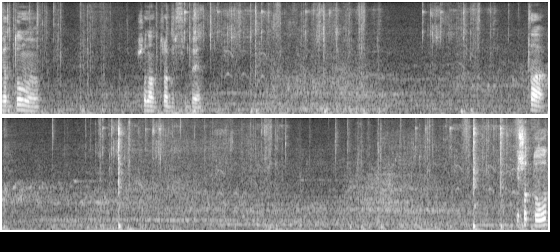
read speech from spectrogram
Я думаю, що нам треба сюди. Так. І що тут?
